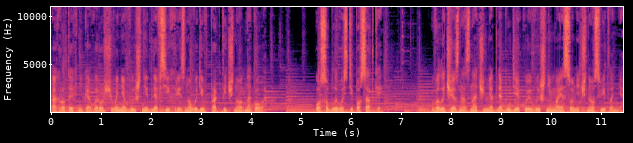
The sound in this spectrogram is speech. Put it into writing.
Агротехніка вирощування вишні для всіх різновидів практично однакова. Особливості посадки величезне значення для будь-якої вишні має сонячне освітлення.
